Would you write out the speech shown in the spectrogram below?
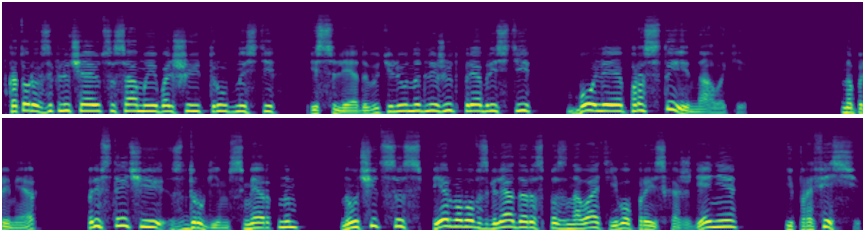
в которых заключаются самые большие трудности, исследователю надлежит приобрести более простые навыки. Например, при встрече с другим смертным научиться с первого взгляда распознавать его происхождение и профессию.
